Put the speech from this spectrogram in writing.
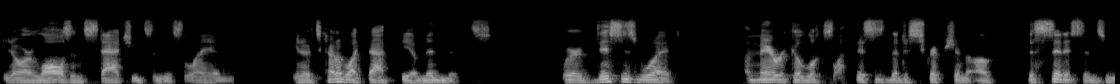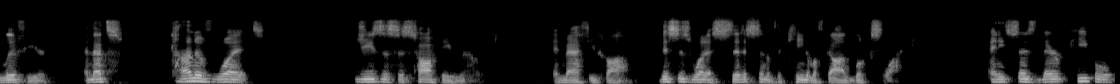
you know, our laws and statutes in this land. You know, it's kind of like that, the amendments, where this is what America looks like. This is the description of the citizens who live here. And that's kind of what Jesus is talking about in Matthew 5. This is what a citizen of the kingdom of God looks like. And he says there are people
